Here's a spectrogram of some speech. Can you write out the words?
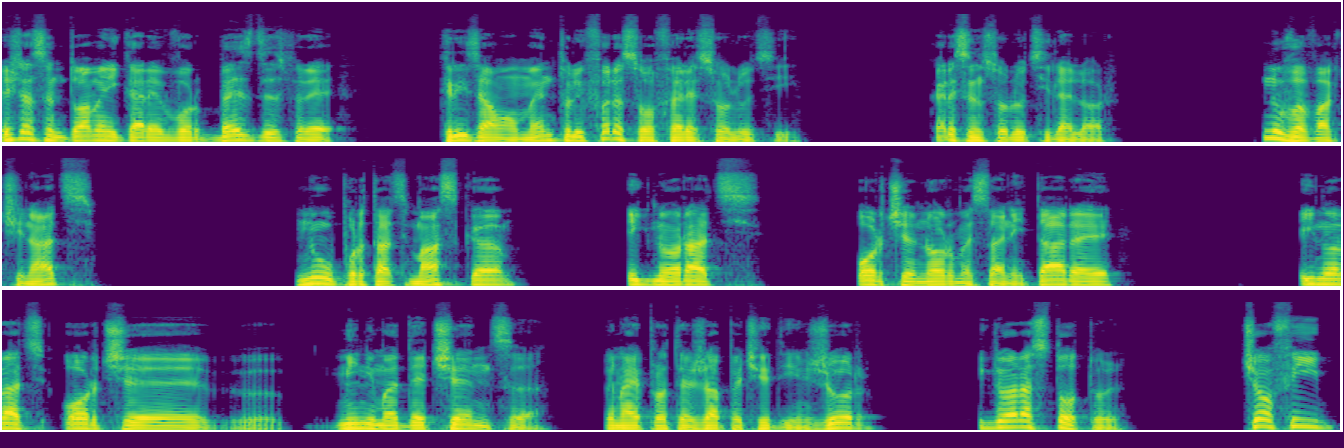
Ăștia sunt oamenii care vorbesc despre criza momentului fără să ofere soluții. Care sunt soluțiile lor? Nu vă vaccinați, nu purtați mască, ignorați orice norme sanitare, ignorați orice uh, minimă decență în a-i proteja pe cei din jur, ignorați totul. Ce-o fi?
